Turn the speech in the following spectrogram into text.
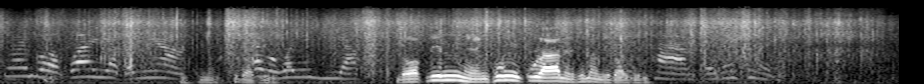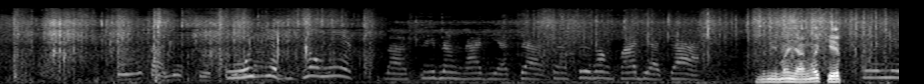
ใช่บอกว่าเหยียบอันเนี้ยนั่นคือดอกใช่ดินบอกว่าอย่าเหยียบดอกดินแห่งทุ่งกุลาเนี่ยพี่น้องนี่ดอกดินผ่านไปได้สิโอ้ยตายลูกกูโอ้ยเหยียบอีกลูกแม่ลาซื้อน้องนาเดียจ้าลาซื้อน้องฟ้าเดียจ้า มื้อนี้มาหยังมาเก็บซื้อนี่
